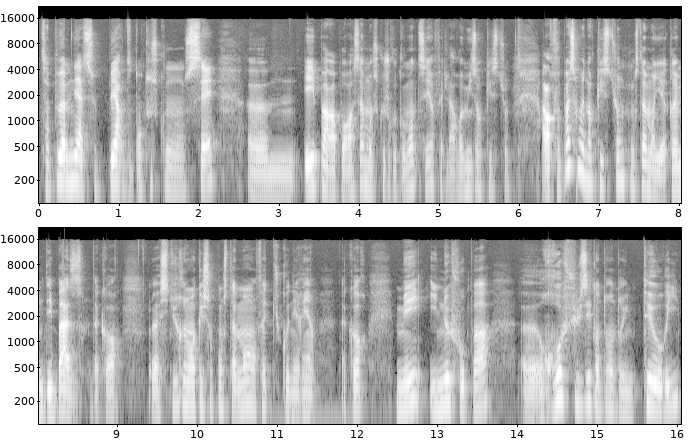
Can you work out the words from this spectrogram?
ça peut amener à se perdre dans tout ce qu'on sait. Euh, et par rapport à ça, moi, ce que je recommande, c'est en fait la remise en question. Alors, faut pas se remettre en question constamment. Il y a quand même des bases, d'accord? Euh, Si tu te remets en question constamment, en fait, tu connais rien, d'accord? Mais il ne faut pas euh, refuser d'entendre une théorie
